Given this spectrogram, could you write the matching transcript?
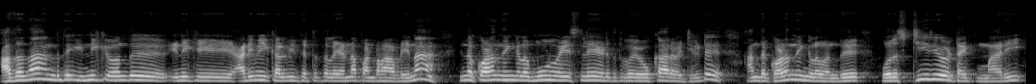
அதை தான் வந்து இன்றைக்கி வந்து இன்றைக்கி அடிமை கல்வி திட்டத்தில் என்ன பண்ணுறான் அப்படின்னா இந்த குழந்தைங்கள மூணு வயசுலேயே எடுத்துகிட்டு போய் உட்கார வச்சுக்கிட்டு அந்த குழந்தைங்கள வந்து ஒரு ஸ்டீரியோ டைப் மாதிரி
